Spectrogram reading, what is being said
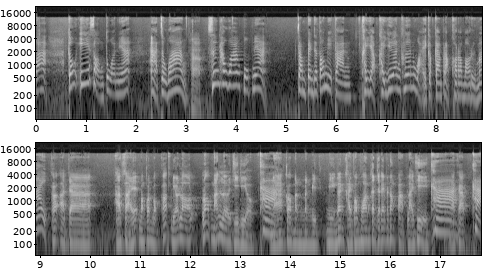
ว่าเก้าอี้สองตัวเนี้ยอาจจะว่าง ครับ ซึ่งถ้าว่างปุ๊บเนี่ยจำเป็นจะต้องมีการขยับขยื่นเคลื่อนไหวกับการปรับคอรมอหรือไม่ ก็อาจจะ อาศัยบางคนบอกก็เดี๋ยวรอรอบนั้นเลยทีเดียวค่ะ นะก็มันมันมีมีเงื่อนไขพร้อม ๆ กันจะได้ไม่ต้องปรับหลายทีค่ะนะครับ ค่ะ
